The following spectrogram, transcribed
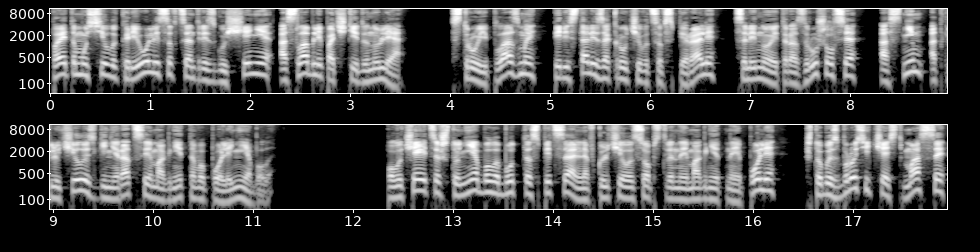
поэтому силы кориолиса в центре сгущения ослабли почти до нуля. Струи плазмы перестали закручиваться в спирали, соленоид разрушился, а с ним отключилась генерация магнитного поля небулы. Получается, что небула будто специально включила собственное магнитное поле, чтобы сбросить часть массы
